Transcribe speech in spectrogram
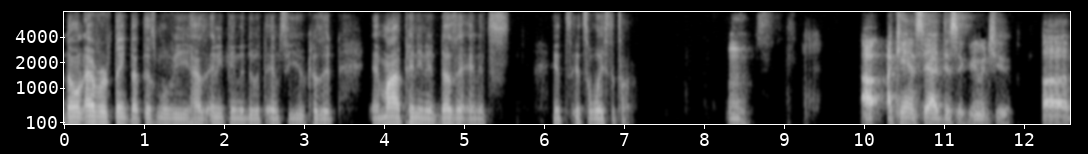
don't ever think that this movie has anything to do with the MCU because it, in my opinion, it doesn't, and it's it's it's a waste of time. Mm. I I can't say I disagree with you. Uh,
